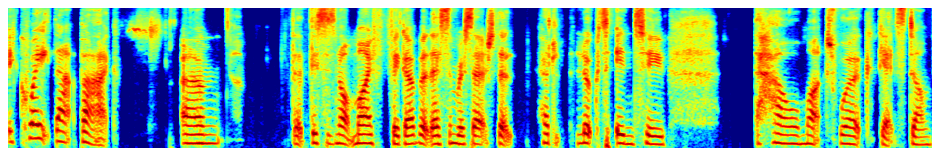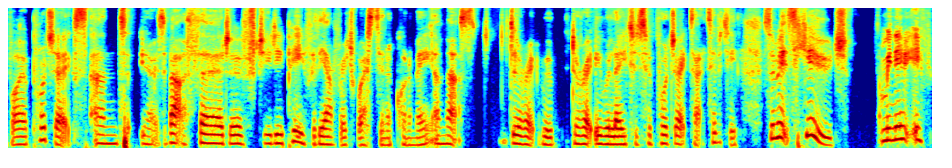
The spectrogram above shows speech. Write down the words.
equate that back, um, that this is not my figure, but there's some research that had looked into how much work gets done via projects. And you know it's about a third of gdp for the average western economy and that's directly directly related to project activity. So it's huge. I mean if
